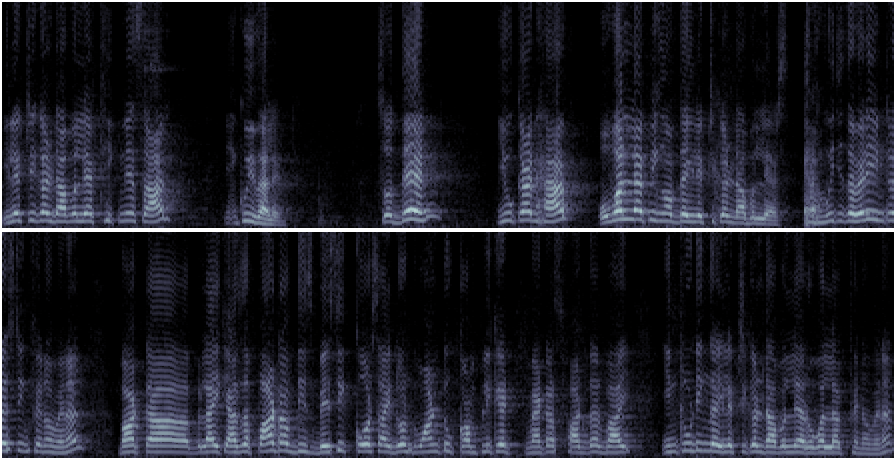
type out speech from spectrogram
electrical double layer thickness are equivalent. So then you can have overlapping of the electrical double layers which is a very interesting phenomenon. But uh, like as a part of this basic course I do not want to complicate matters further by including the electrical double layer overlap phenomenon.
